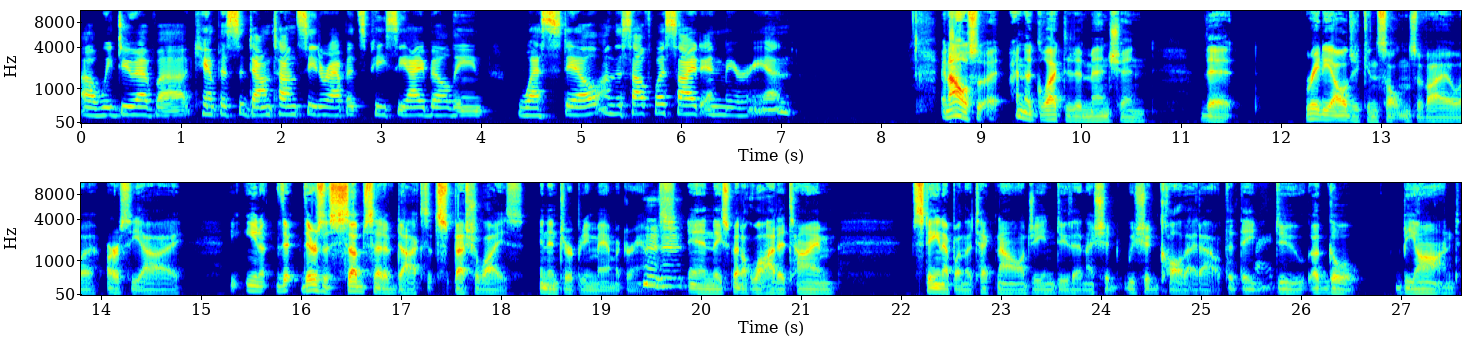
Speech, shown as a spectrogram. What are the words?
Uh, we do have a campus downtown Cedar Rapids PCI building, Westdale on the southwest side, and Marion. And I also I neglected to mention that Radiology Consultants of Iowa (RCI), you know, there, there's a subset of docs that specialize in interpreting mammograms, mm-hmm. and they spend a lot of time staying up on the technology and do that. And I should we should call that out that they right. do uh, go beyond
